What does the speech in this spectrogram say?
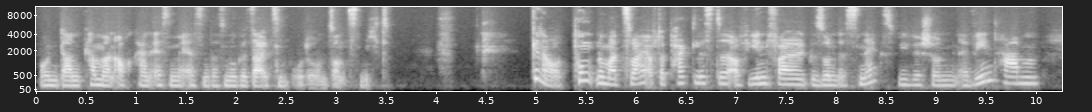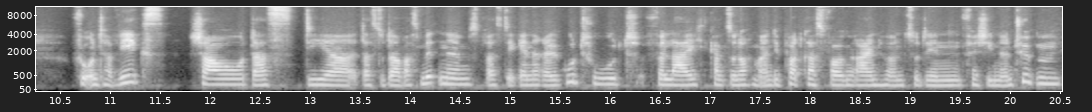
Und dann kann man auch kein Essen mehr essen, das nur gesalzen wurde und sonst nicht. Genau, Punkt Nummer zwei auf der Packliste, auf jeden Fall gesunde Snacks, wie wir schon erwähnt haben, für unterwegs. Schau, dass dir, dass du da was mitnimmst, was dir generell gut tut. Vielleicht kannst du noch mal in die Podcast-Folgen reinhören zu den verschiedenen Typen,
